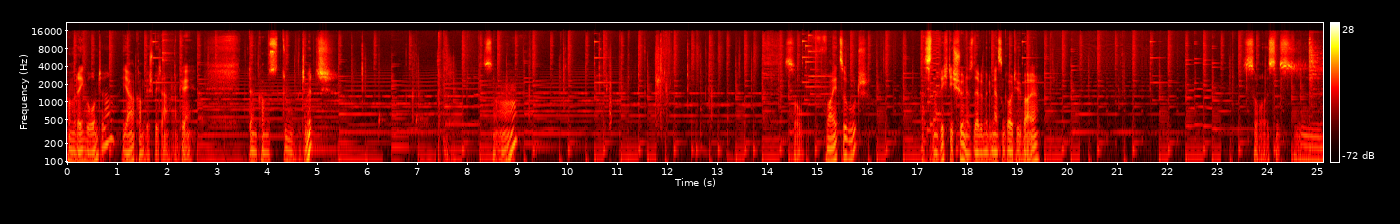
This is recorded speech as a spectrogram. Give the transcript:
Kommen wir da irgendwo runter? Ja, kommen wir später. Okay. Dann kommst du bitte mit. So. So, weit so gut. Das ist ein richtig schönes Level mit dem ganzen Gold hier überall. So, ist es... Äh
